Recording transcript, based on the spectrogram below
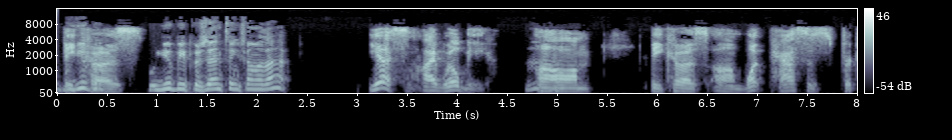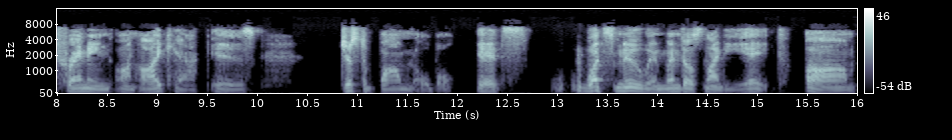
because will you, be, will you be presenting some of that? Yes, I will be. Mm-hmm. Um, because um, what passes for training on ICAC is just abominable. It's what's new in Windows 98. Um,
